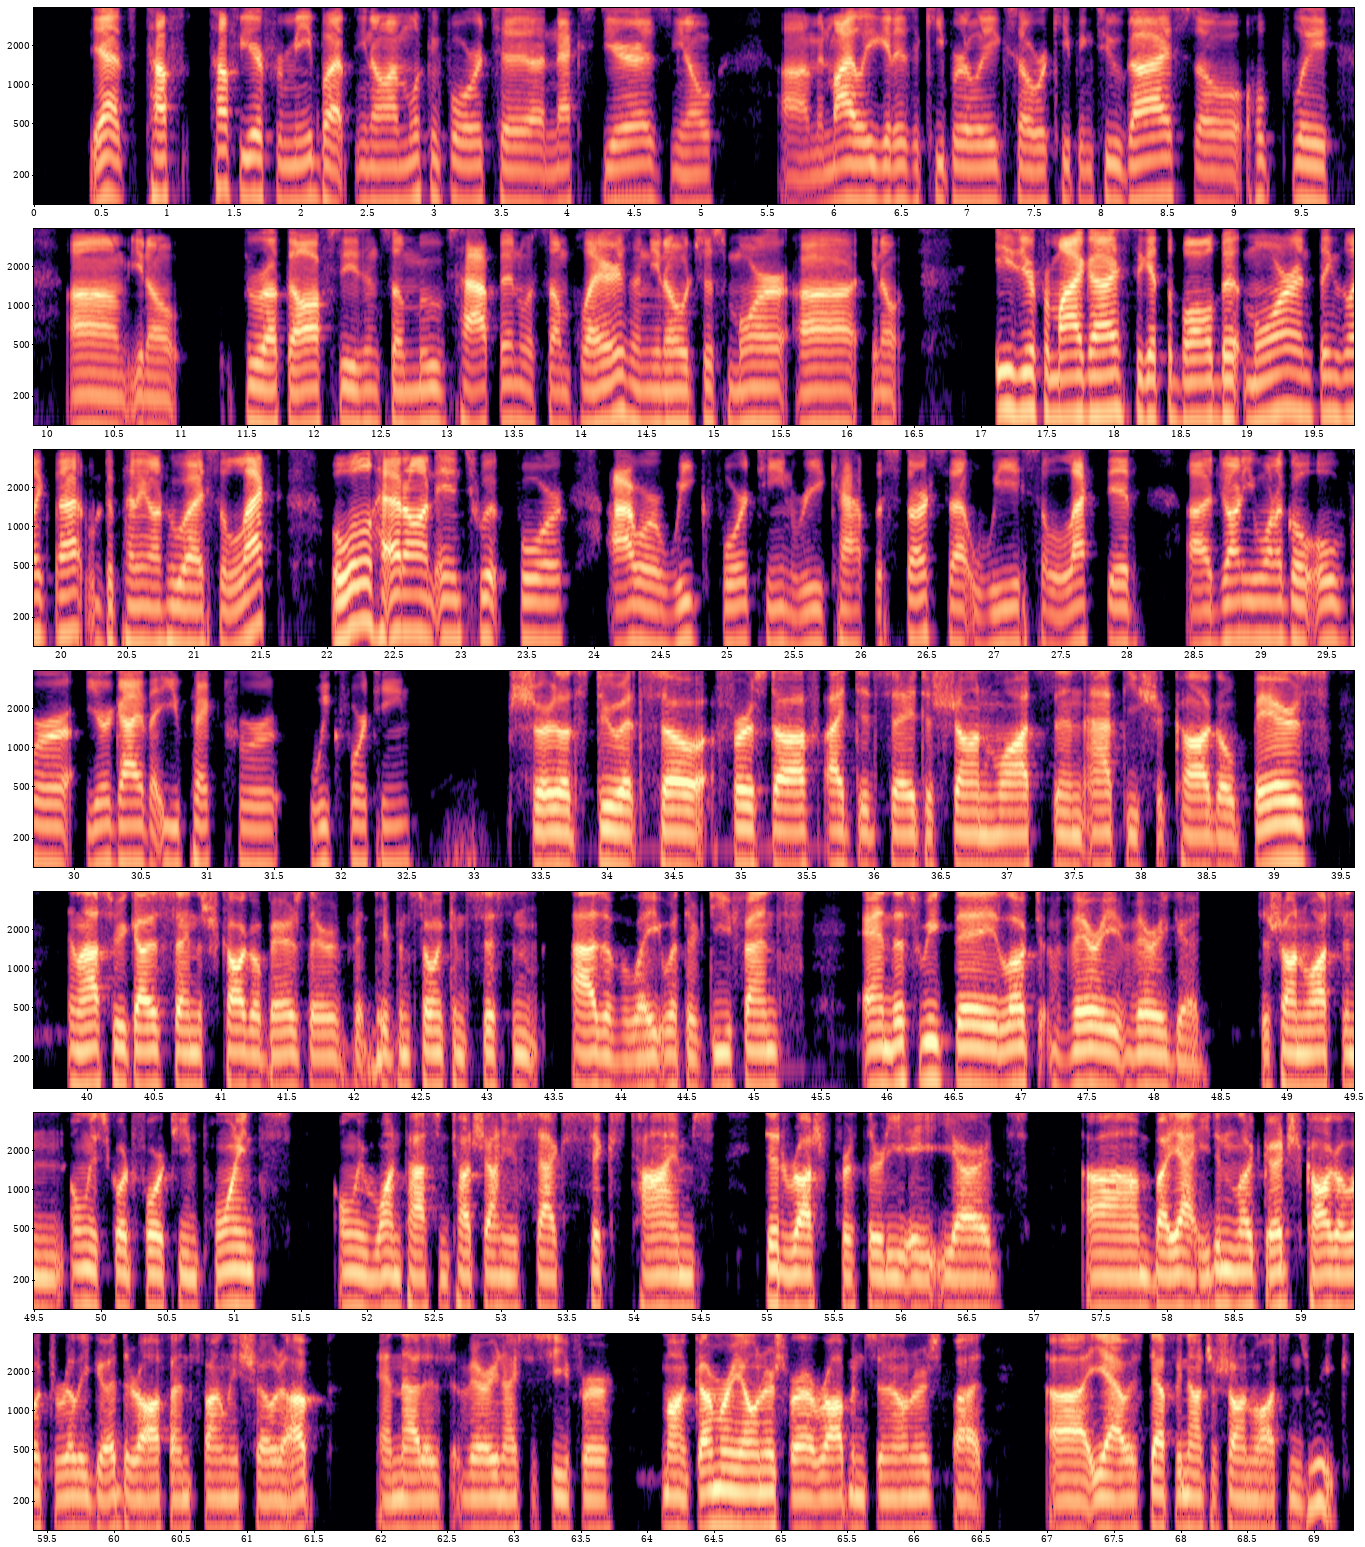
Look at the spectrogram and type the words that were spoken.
Yeah, it's tough tough year for me, but you know I'm looking forward to next year. As you know, um, in my league it is a keeper league, so we're keeping two guys. So hopefully, um, you know throughout the offseason some moves happen with some players and you know just more uh you know easier for my guys to get the ball a bit more and things like that depending on who I select but we'll head on into it for our week 14 recap the starts that we selected uh Johnny you want to go over your guy that you picked for week 14 Sure, let's do it. So, first off, I did say Deshaun Watson at the Chicago Bears. And last week I was saying the Chicago Bears they're they've been so inconsistent as of late with their defense, and this week they looked very very good. Deshaun Watson only scored 14 points, only one passing touchdown. He was sacked six times, did rush for 38 yards. Um, but yeah, he didn't look good. Chicago looked really good. Their offense finally showed up, and that is very nice to see for Montgomery owners, for our Robinson owners. But uh, yeah, it was definitely not Deshaun Watson's week.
